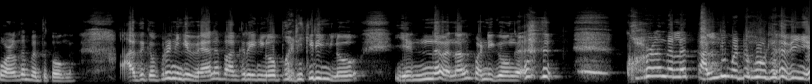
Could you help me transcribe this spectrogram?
குழந்தை பெற்றுக்கோங்க அதுக்கப்புறம் நீங்க வேலை பார்க்குறீங்களோ படிக்கிறீங்களோ என்ன வேணாலும் பண்ணிக்கோங்க. குழந்தெல்லாம் தள்ளி மட்டும் போடாதீங்க.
